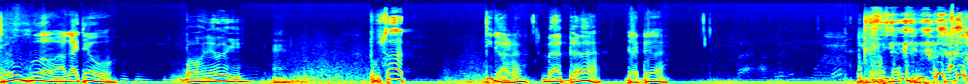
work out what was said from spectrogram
Jauh, oh, agak jauh. Bawahnya lagi. Pusat. Tidak lah. Dada. Dada. Jang-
